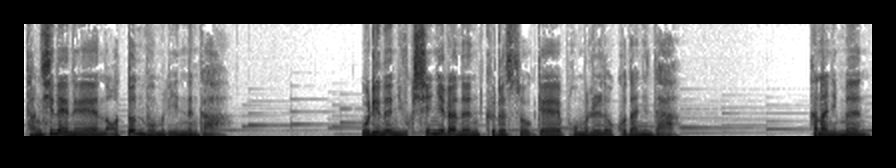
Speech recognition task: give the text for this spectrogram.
당신에는 어떤 보물이 있는가? 우리는 육신이라는 그릇 속에 보물을 넣고 다닌다. 하나님은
